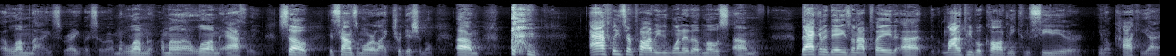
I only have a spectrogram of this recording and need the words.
alumni, right? Like, so I'm an alum, I'm an alum athlete. So it sounds more like traditional. Um, athletes are probably one of the most. Um, back in the days when I played, uh, a lot of people called me conceited or you know cocky. I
